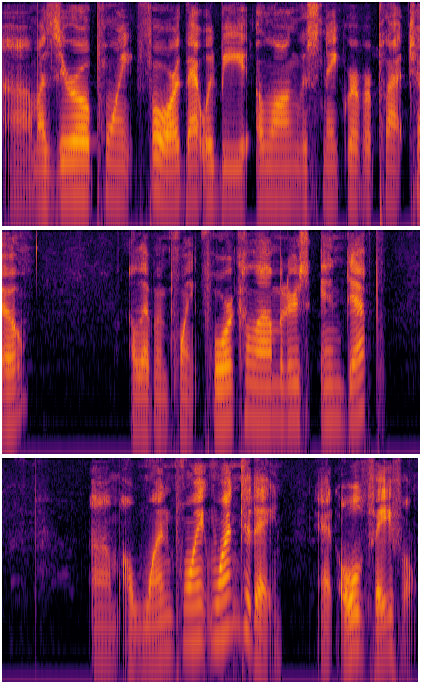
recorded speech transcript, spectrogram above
um, a 0.4, that would be along the Snake River Plateau, 11.4 kilometers in depth, um, a 1.1 today at Old Faithful,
